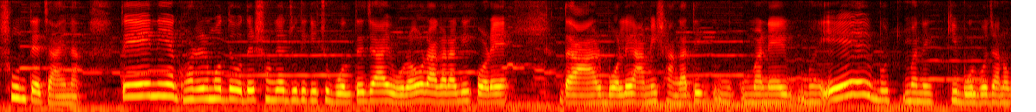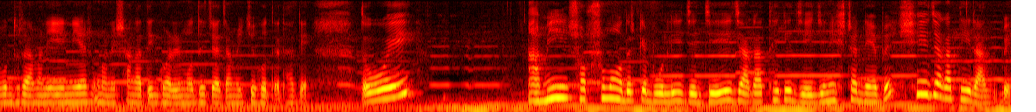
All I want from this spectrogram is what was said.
শুনতে চায় না। তো এই নিয়ে ঘরের মধ্যে ওদের সঙ্গে যদি কিছু বলতে যায়, ওরাও রাগারাগি করে। আর বলে আমি সাংঘাতিক মানে এ মানে কি বলব জানো বন্ধুরা? মানে এ নিয়ে মানে সাংঘাতিক ঘরের মধ্যে চেঁচামেচি হতে থাকে। তো ওই আমি সবসময় ওদেরকে বলি যে যে জায়গা থেকে যে জিনিসটা নেবে সেই জায়গাতেই রাখবে।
